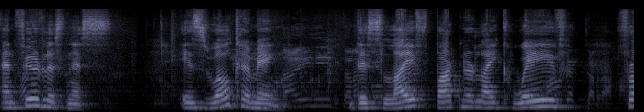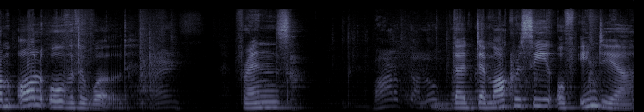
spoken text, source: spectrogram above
and fearlessness is welcoming this life partner-like wave from all over the world. Friends, the democracy of India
